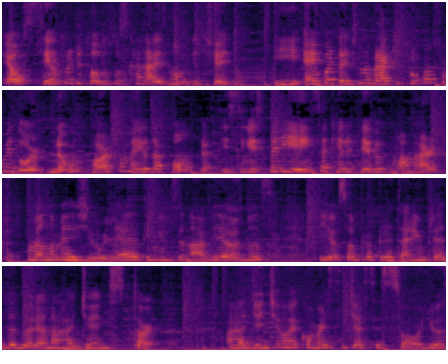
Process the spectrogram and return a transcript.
é o centro de todos os canais no Omnichannel. E é importante lembrar que para o consumidor não importa o meio da compra, e sim a experiência que ele teve com a marca. Meu nome é Júlia, eu tenho 19 anos e eu sou proprietária e empreendedora na Radiant Store. A Radiant é um e-commerce de acessórios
